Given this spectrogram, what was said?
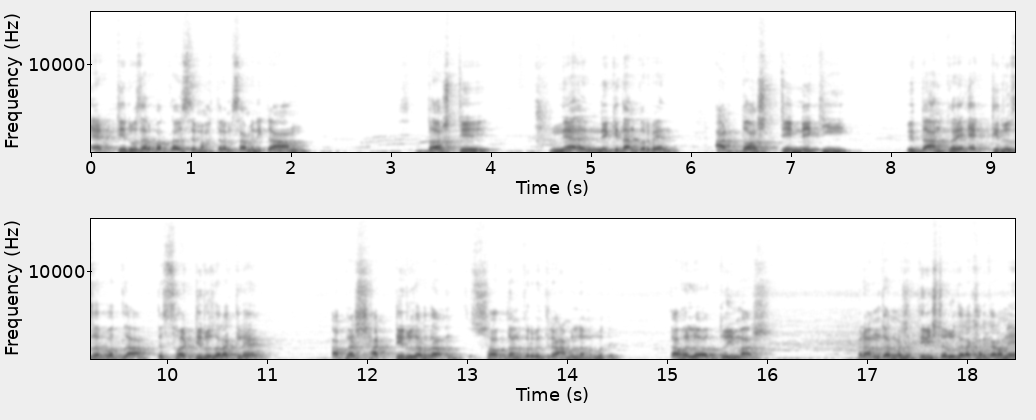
একটি রোজার বদলা হচ্ছে মহতরম সামিন কাম দশটি নেকি দান করবেন। আর দশটি নেকি দান করে একটি রোজার বদলা, তো ছয়টি রোজা রাখলে আপনার ষাটটি রোজার দান, সব দান করবেন তিনি আমল নামের মধ্যে। তাহলে দুই মাস। রমজান মাসে তিরিশটা রোজা রাখার কারণে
